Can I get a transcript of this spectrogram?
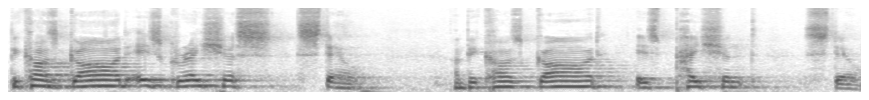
Because God is gracious still and because God is patient still.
